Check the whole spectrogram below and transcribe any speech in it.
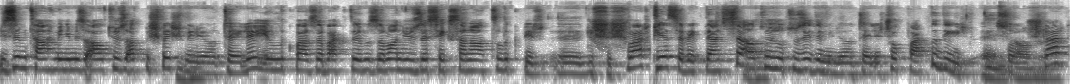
bizim tahminimiz 665 Hı hı. milyon TL. Yıllık bazda baktığımız zaman %86'lık bir e, düşüş var. Piyasa beklentisi Hı hı. 637 milyon TL. Çok farklı değil, e, sonuçlar. anladım.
